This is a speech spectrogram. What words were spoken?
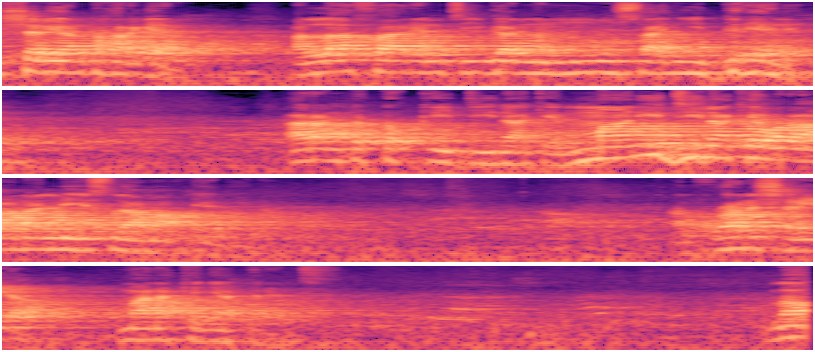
isharia taharage Allah faren tigan na Musa ni birene. Aran to tokki dina ke mani dina ke wara ana li islam ke al quran sharia mana ke nya trend. Allah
